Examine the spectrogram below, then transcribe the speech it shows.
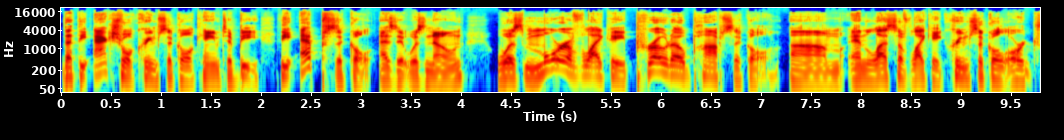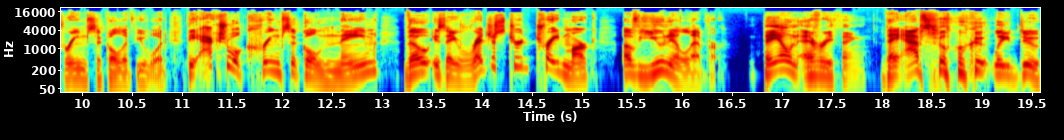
that the actual creamsicle came to be. The epsicle, as it was known, was more of like a proto popsicle um, and less of like a creamsicle or dreamsicle, if you would. The actual creamsicle name, though, is a registered trademark of Unilever. They own everything. They absolutely do.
